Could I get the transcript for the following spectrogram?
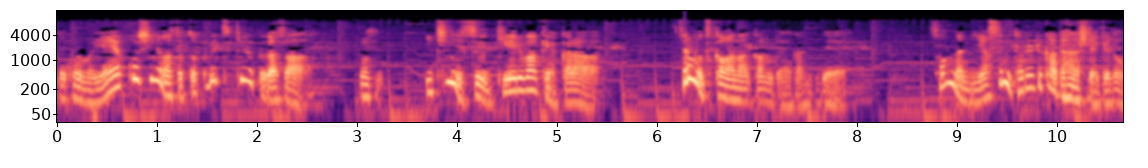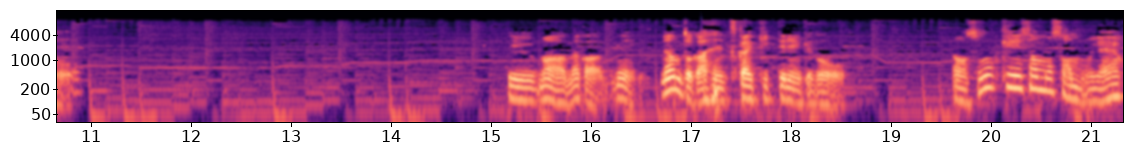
で、これもややこしいのがさ、特別休暇がさ、もう1年すぐ消えるわけやから、それも使わなあかんみたいな感じで、そんなんで休み取れるかって話だけど、っていう、まあ、なんかね、なんとかね、使い切ってるんやけど、その計算もさ、もうやや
